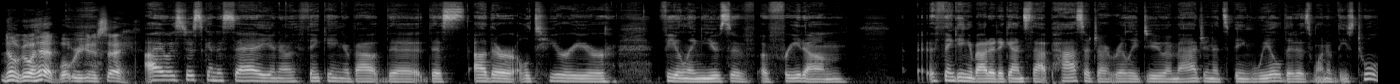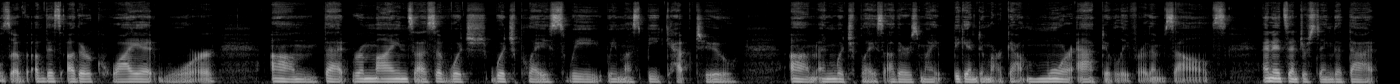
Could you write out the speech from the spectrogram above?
No, go ahead. What were you going to say? I was just going to say, you know, thinking about the this other ulterior feeling use of, of freedom, thinking about it against that passage, I really do imagine it's being wielded as one of these tools of, of this other quiet war um, that reminds us of which which place we we must be kept to, um, and which place others might begin to mark out more actively for themselves. And it's interesting that that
